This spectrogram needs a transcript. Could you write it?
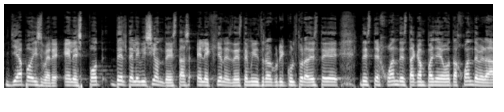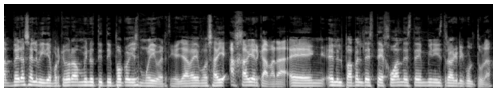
ya podéis ver el spot de televisión de estas elecciones, de este ministro de Agricultura, de este, de este Juan, de esta campaña de Botajuan. De verdad, veros el vídeo porque dura un minutito y poco y es muy divertido. Ya vemos ahí a Javier Cámara en, el papel de este Juan, de este ministro de Agricultura.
